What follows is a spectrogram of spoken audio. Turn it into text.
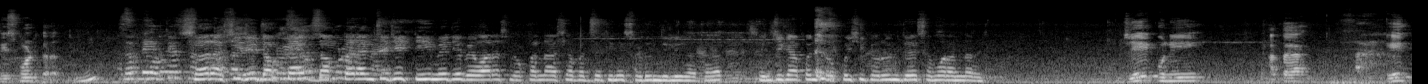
रिस्पॉन्ड करत नाही. सर अशी जी डॉक्टर डॉक्टरांची जी टीम आहे जे बेवारस लोकांना अशा पद्धतीने सोडून दिली जातात त्यांची काय आपण चौकशी करून ते समोर आणणार जे कोणी आता एक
